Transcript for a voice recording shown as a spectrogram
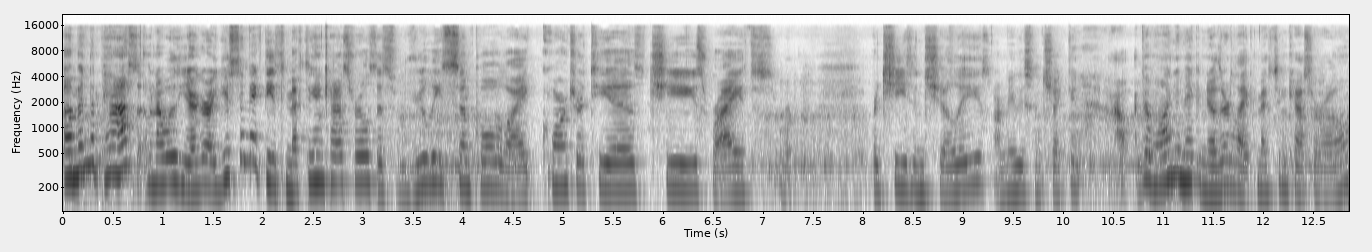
Um, in the past, when I was younger, I used to make these Mexican casseroles. It's really simple, like corn tortillas, cheese, rice, or, or cheese and chilies, or maybe some chicken. I've been wanting to make another like Mexican casserole.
